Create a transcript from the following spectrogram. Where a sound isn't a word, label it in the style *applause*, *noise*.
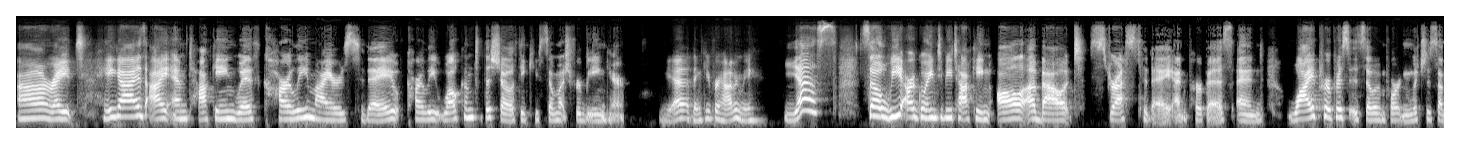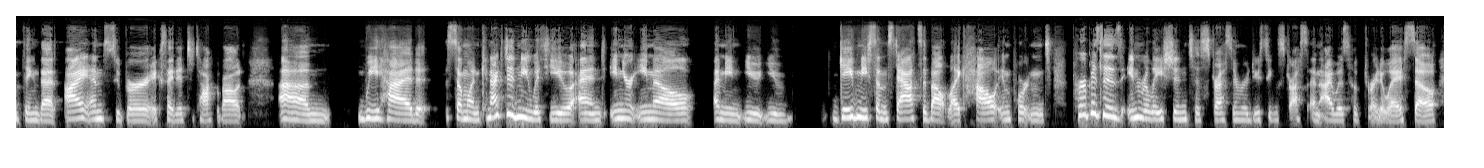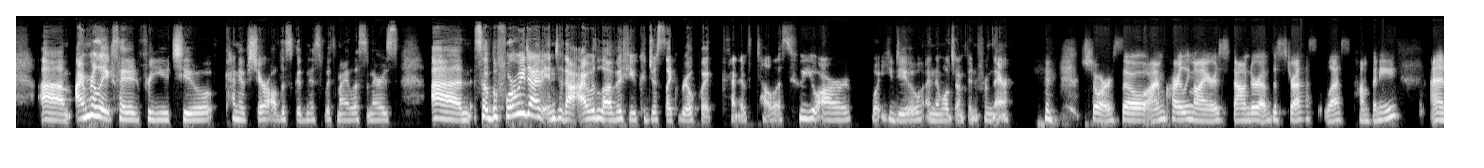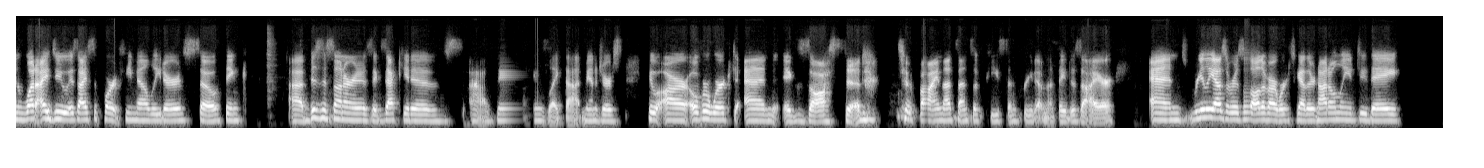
All right. Hey guys, I am talking with Carly Myers today. Carly, welcome to the show. Thank you so much for being here. Yeah, thank you for having me. Yes. So, we are going to be talking all about stress today and purpose and why purpose is so important, which is something that I am super excited to talk about. Um, we had someone connected me with you, and in your email, I mean, you you gave me some stats about like how important purpose is in relation to stress and reducing stress and i was hooked right away. So um, i'm really excited for you to kind of share all this goodness with my listeners. Um, so before we dive into that i would love if you could just like real quick kind of tell us who you are what you do and then we'll jump in from there. *laughs* Sure. So i'm carly myers founder of the stress less company and what i do is i support female leaders. So think uh, business owners, executives, uh, things like that, managers who are overworked and exhausted *laughs* to find that sense of peace and freedom that they desire. And really, as a result of our work together, not only do they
